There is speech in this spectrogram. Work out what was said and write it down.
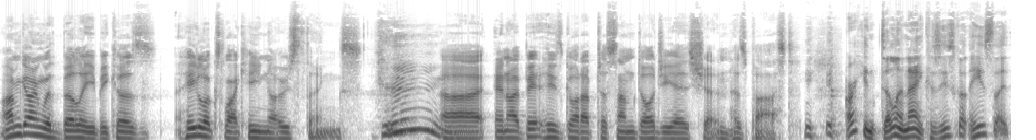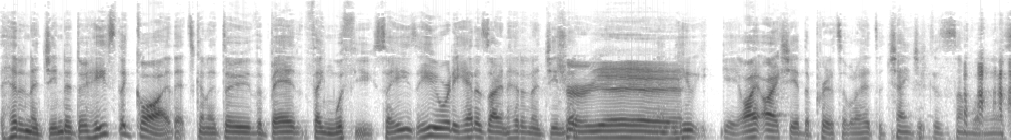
I'm going with Billy because he looks like he knows things, uh, and I bet he's got up to some dodgy ass shit in his past. I reckon Dillon, eh? Because he's got he's the hidden agenda dude. He's the guy that's going to do the bad thing with you. So he's he already had his own hidden agenda. Sure, yeah, yeah, yeah. He, yeah, I, I actually had the Predator, but I had to change it because someone else.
